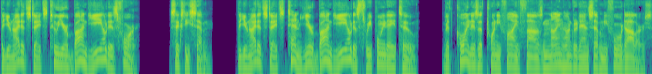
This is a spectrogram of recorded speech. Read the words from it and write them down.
The United States 2-year bond yield is 4.67. The United States 10-year bond yield is 3.82. Bitcoin is at $25,974.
